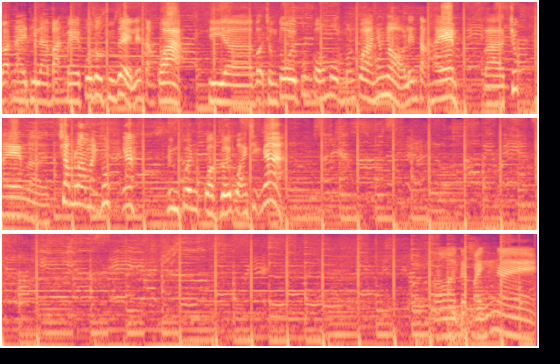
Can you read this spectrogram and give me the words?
Đoạn này thì là bạn bè cô dâu chú rể lên tặng quà thì uh, vợ chồng tôi cũng có một món quà nho nhỏ lên tặng hai em. Và chúc hai em là trăm năm hạnh phúc nhá. Đừng quên quà cưới của anh chị nhá. Rồi cắt bánh này.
